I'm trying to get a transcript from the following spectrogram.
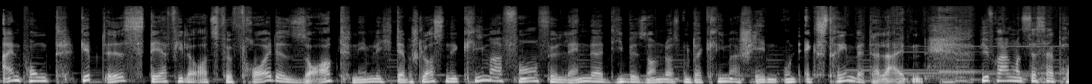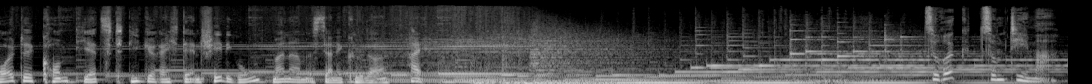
ein Punkt gibt es, der vielerorts für Freude sorgt, nämlich der beschlossene Klimafonds für Länder, die besonders unter Klimaschäden und Extremwetter leiden. Wir fragen uns deshalb heute, kommt jetzt die gerechte Entschädigung? Mein Name ist Janik Köhler. Hi. Zurück zum Thema.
